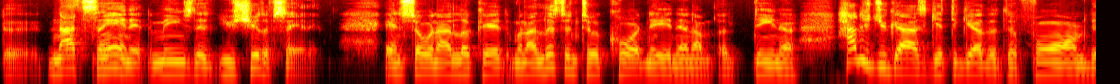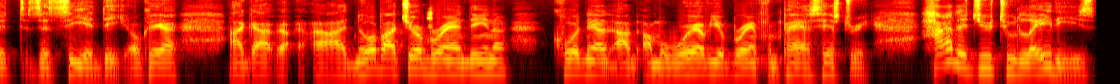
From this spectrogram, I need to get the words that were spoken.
the not saying it means that you should have said it. And so when I look at when I listen to Courtney and um, uh, Dina, how did you guys get together to form the, the C and D? Okay, I, I got I know about your brand, Dina. Courtney, I, I'm aware of your brand from past history. How did you two ladies,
